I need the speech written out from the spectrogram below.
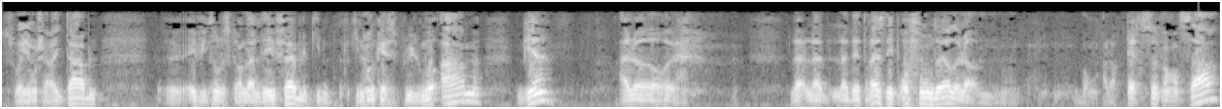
soyons charitables, euh, évitons le scandale des faibles qui, n'encaissent plus le mot âme, bien, alors euh, la détresse des profondeurs de l'homme. Bon, alors percevant ça,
